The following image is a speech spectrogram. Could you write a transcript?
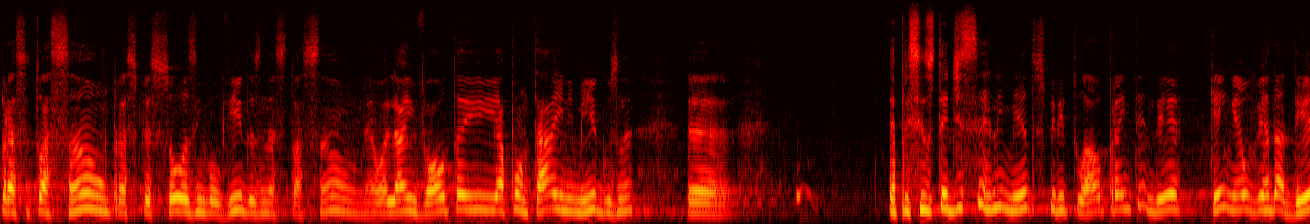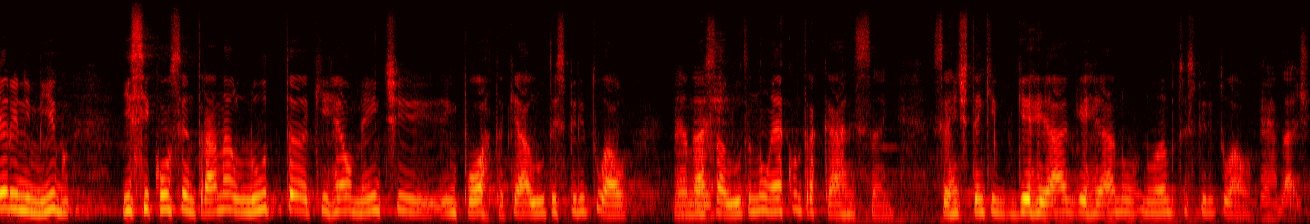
para a situação, para as pessoas envolvidas na situação, né, olhar em volta e apontar inimigos. Né? É, é preciso ter discernimento espiritual para entender quem é o verdadeiro inimigo e se concentrar na luta que realmente importa, que é a luta espiritual. Né? A nossa luta não é contra carne e sangue. Se a gente tem que guerrear, guerrear no, no âmbito espiritual. Verdade.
